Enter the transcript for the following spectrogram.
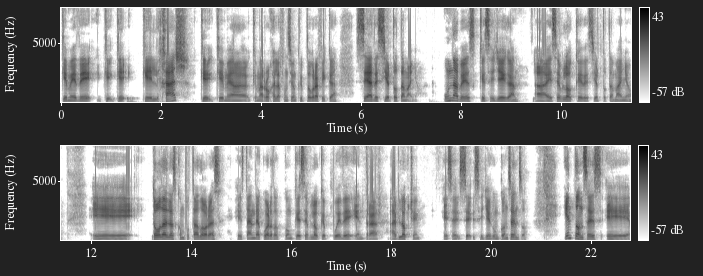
que me dé que, que, el hash que, que, me, que me arroja la función criptográfica sea de cierto tamaño. Una vez que se llega a ese bloque de cierto tamaño, eh, todas las computadoras están de acuerdo con que ese bloque puede entrar al blockchain. se, llega a un consenso. Entonces eh,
